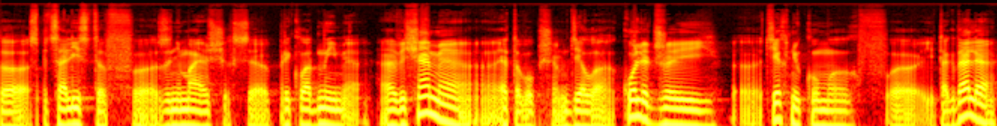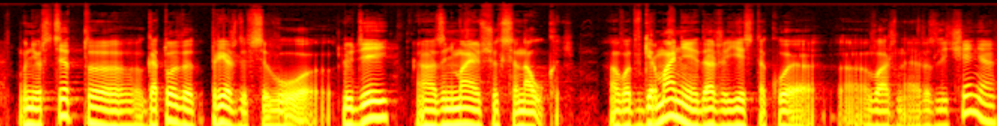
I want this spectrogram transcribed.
э, специалистов, занимающихся прикладными вещами. Это, в общем, дело колледжей, техникумов и так далее. Университет готовит прежде всего людей, занимающихся наукой. А вот в Германии даже есть такое э, важное развлечение.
